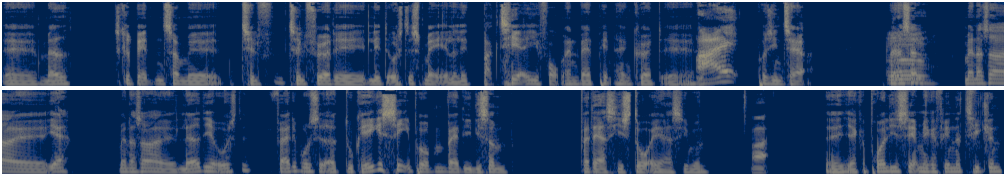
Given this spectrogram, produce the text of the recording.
øh, med skribenten, som øh, til, tilførte lidt ostesmag eller lidt bakterie i form af en vatpind, han kørte øh, Nej! på sin tær. Man har så, man har så, øh, ja, man har så øh, lavet de her oste, færdigproduceret. Du kan ikke se på dem, hvad de ligesom, hvad deres historie er, Simon. Nej. Øh, jeg kan prøve lige at se, om jeg kan finde artiklen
